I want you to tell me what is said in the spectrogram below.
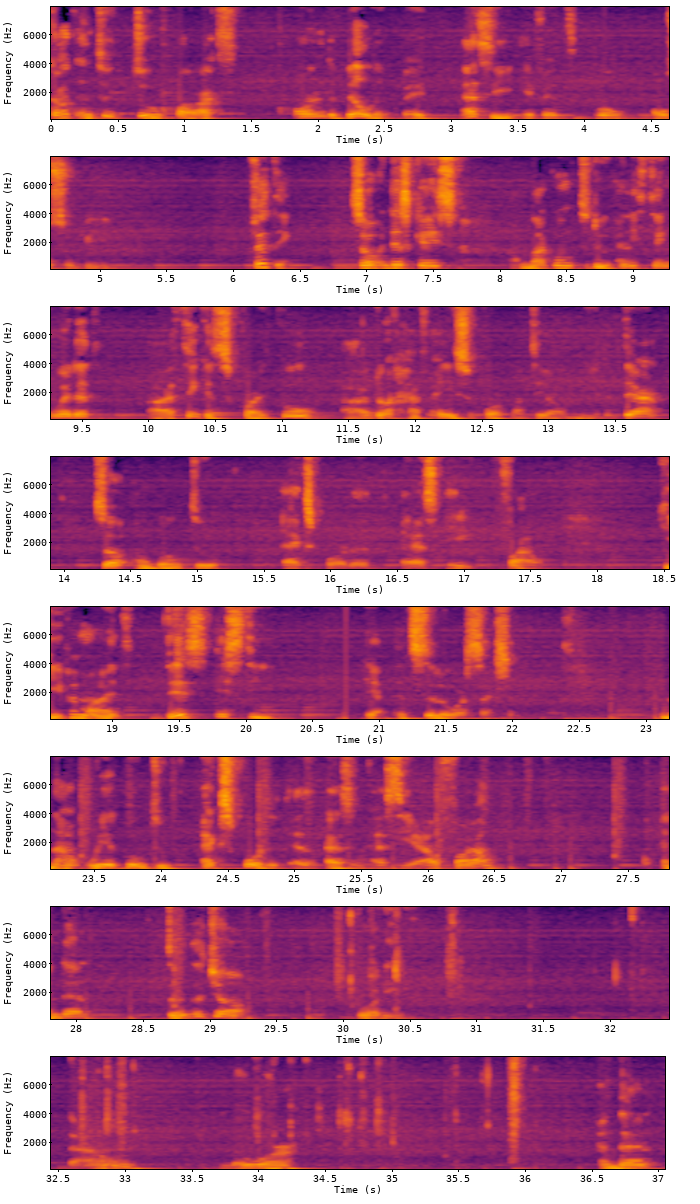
cut into two parts on the building plate and see if it will also be fitting. So in this case, I'm not going to do anything with it. I think it's quite cool. I don't have any support material needed there. So I'm going to export it as a file. Keep in mind, this is the, yeah, it's the lower section. Now we are going to export it as, as an STL file and then turn the job body down, lower, and then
